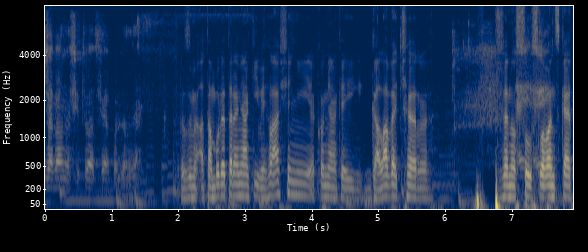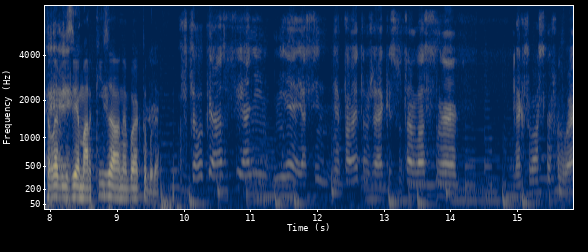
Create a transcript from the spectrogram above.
zabavná situácia podľa mňa. Rozumím. A tam bude teda nějaký vyhlášení, jako nějaký gala večer, přenosu slovenské televízie. Markíza, nebo jak to bude? V celke asi ani nie, ja si nepamätám, že aké sú tam vlastne jak to vlastně funguje.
